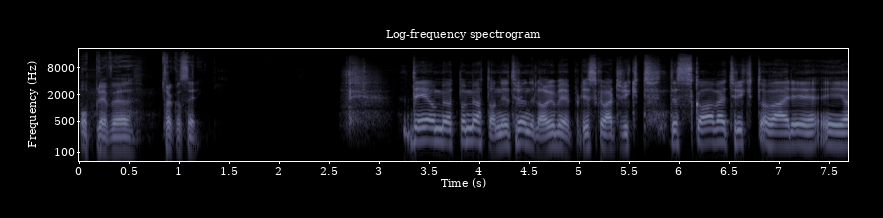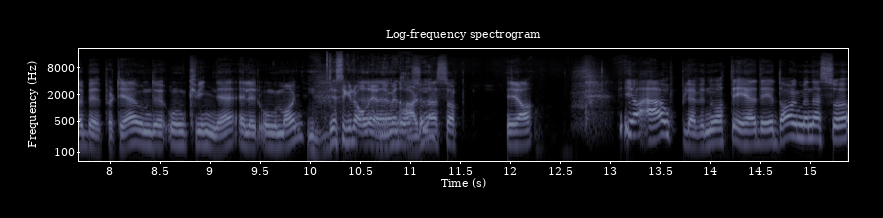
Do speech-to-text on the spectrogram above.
oppleve trakassering? Det å møte på møtene i Trøndelag Arbeiderparti skal være trygt. Det skal være trygt å være i Arbeiderpartiet, om du er ung kvinne eller ung mann. Mm, det er sikkert alle enige, men er det det? Ja. ja. jeg opplever nå at det er det i dag, men så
